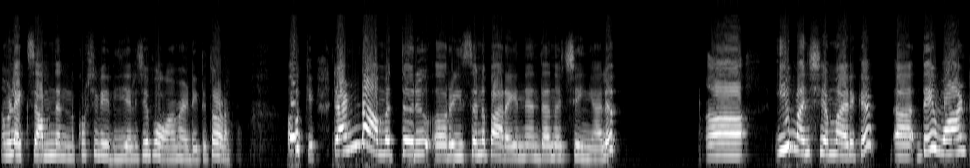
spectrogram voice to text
നമ്മൾ എക്സാമിൽ തന്നെ കുറച്ച് വ്യതിചലിച്ച് പോകാൻ വേണ്ടിയിട്ട് തുടങ്ങും. ഓക്കെ രണ്ടാമത്തെ ഒരു റീസൺ പറയുന്നത് എന്താണെന്ന് വെച്ച് കഴിഞ്ഞാൽ ഈ മനുഷ്യന്മാർക്ക് they want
